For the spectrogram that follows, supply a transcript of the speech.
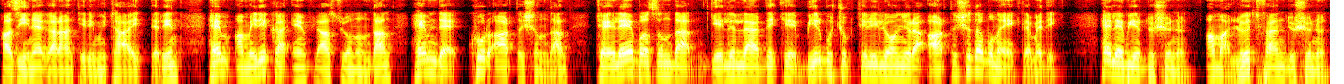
Hazine garantili müteahhitlerin hem Amerika enflasyonundan hem de kur artışından TL bazında gelirlerdeki 1,5 trilyon lira artışı da buna eklemedik. Hele bir düşünün ama lütfen düşünün.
